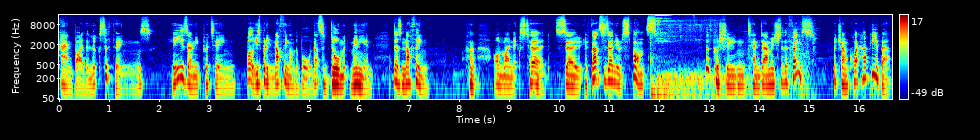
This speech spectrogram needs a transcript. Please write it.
And by the looks of things, he's only putting... Well, he's putting nothing on the board. That's a dormant minion. Does nothing on my next turn. So if that's his only response, we're pushing 10 damage to the face, which I'm quite happy about.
